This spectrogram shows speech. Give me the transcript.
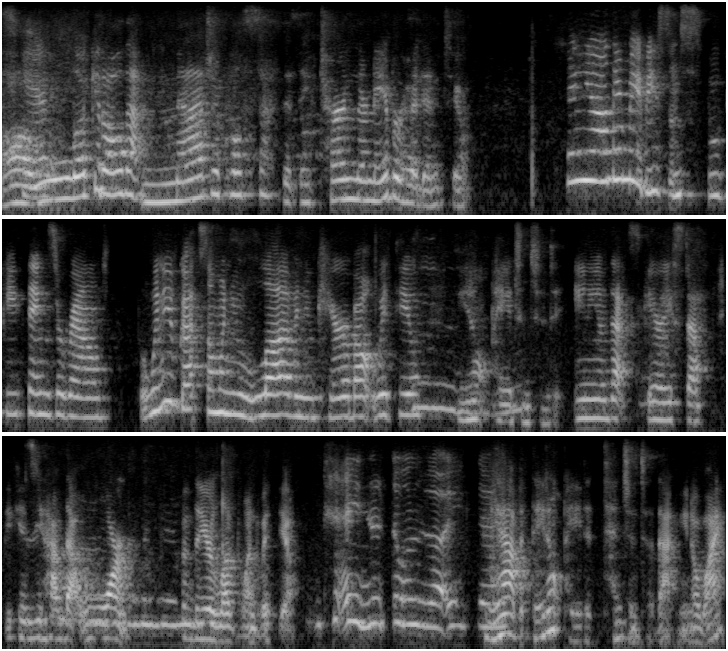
Oh, look at all that magical stuff that they've turned their neighborhood into. And yeah, there may be some spooky things around, but when you've got someone you love and you care about with you, you don't pay attention to any of that scary stuff because you have that warmth of your loved one with you. I don't like that. Yeah, but they don't pay attention to that. You know why?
